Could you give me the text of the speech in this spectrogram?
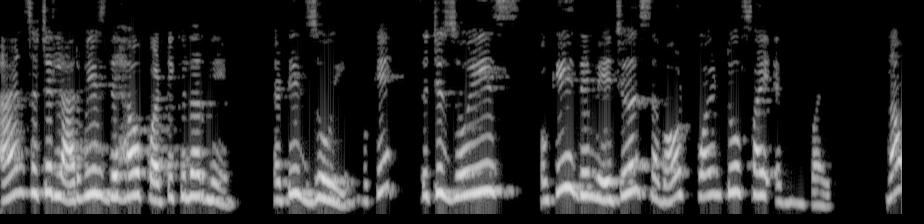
and such a larvae they have particular name that is zoe. Okay, such a zoes, okay, they measures about 0.25 mm wide. Now,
